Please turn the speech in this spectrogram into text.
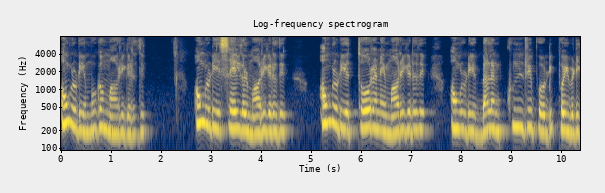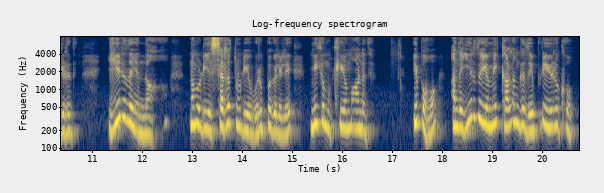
அவங்களுடைய முகம் மாறுகிறது. அவங்களுடைய செயல்கள் மாறுகிறது. அவங்களுடைய தோரணை மாறுகிறது. அவங்களுடைய பலன் குன்றி போடி போய்விடுகிறது. இருதயம்தான் நம்முடைய சரத்தினுடைய உறுப்புகளிலே மிக முக்கியமானது. இப்போது அந்த இருதயமே கலங்குது எப்படி இருக்கும்?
